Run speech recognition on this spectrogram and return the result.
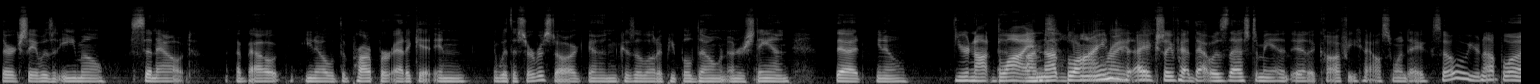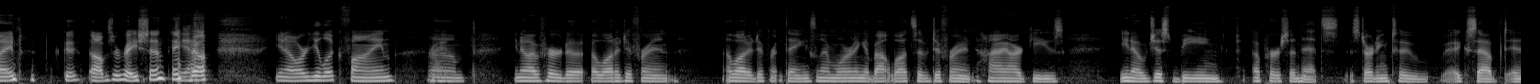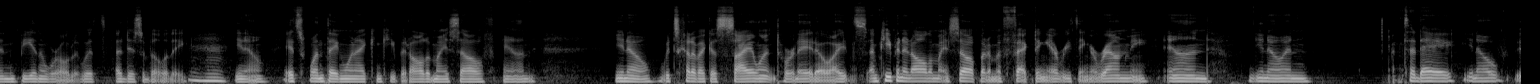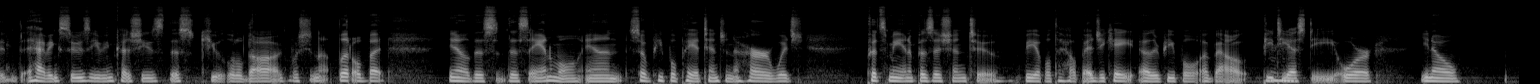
there actually was an email sent out about you know the proper etiquette in with a service dog and because a lot of people don't understand that you know you're not blind I'm not blind. Right. I actually have had that was asked to me at, at a coffee house one day. So you're not blind. Good observation. you Yeah. know, you know, or you look fine. Right. Um, you know, I've heard a, a lot of different, a lot of different things, and I'm learning about lots of different hierarchies. You know, just being a person that's starting to accept and be in the world with a disability. Mm-hmm. You know, it's one thing when I can keep it all to myself and you know, it's kind of like a silent tornado. I, I'm keeping it all to myself, but I'm affecting everything around me. And, you know, and today, you know, having Suzzie, even because she's this cute little dog, well, she's not little, but, you know, this, this animal. And so people pay attention to her, which puts me in a position to be able to help educate other people about mm-hmm. PTSD or, you know,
